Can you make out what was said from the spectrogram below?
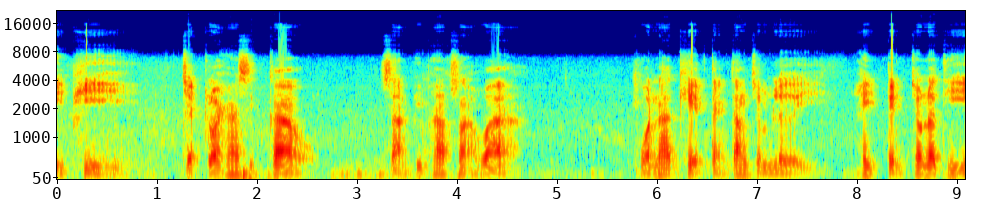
EP 759 สารพิพากษาว่า หัวหน้าเขตแต่งตั้งจำเลยให้เป็นเจ้าหน้าที่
